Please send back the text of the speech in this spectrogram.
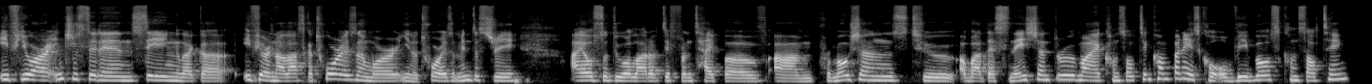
if you are interested in seeing like a, if you're in Alaska tourism or, you know, tourism industry, I also do a lot of different type of um, promotions to about destination through my consulting company. It's called Ovibos Consulting.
